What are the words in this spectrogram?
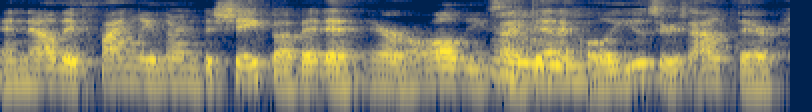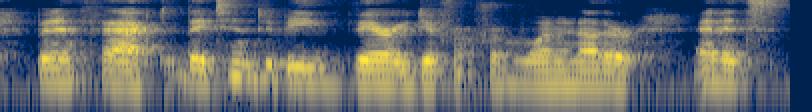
and now they've finally learned the shape of it and there are all these Mm. identical users out there but in fact they tend to be very different from one another and it's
